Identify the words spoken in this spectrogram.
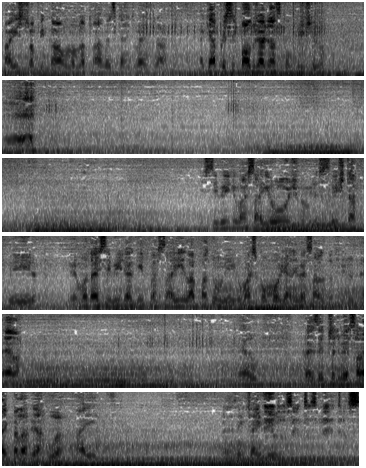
País Tropical, o nome da travessa que a gente vai entrar. Aqui é a principal do Jardim das Conquistas, viu? É. Esse vídeo vai sair hoje, família, sexta-feira. Eu ia mandar esse vídeo aqui pra sair lá pra domingo, mas como hoje é aniversário do filho dela, é um presente de aniversário aí pra ela ver a rua aí. Presente aí meu, 200 metros,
